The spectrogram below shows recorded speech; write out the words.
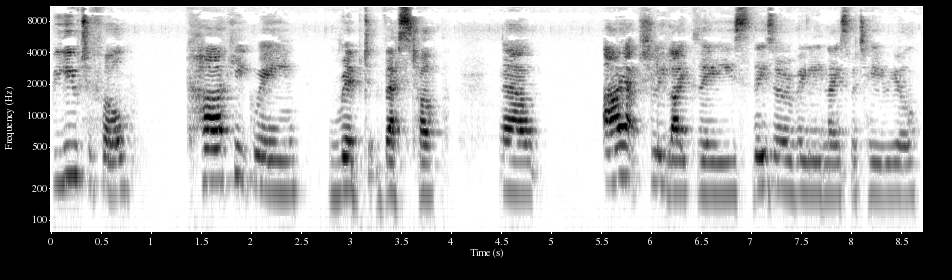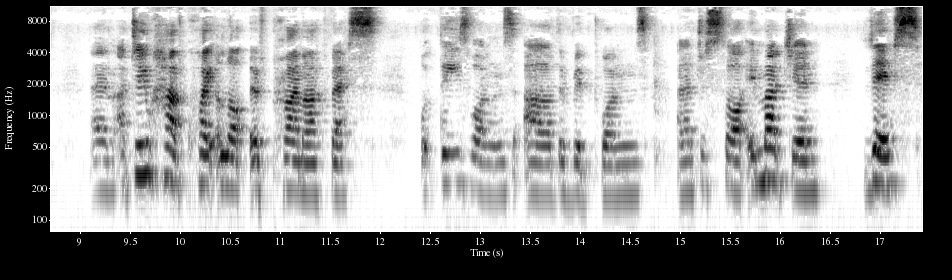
beautiful khaki green ribbed vest top. Now, I actually like these. These are a really nice material. Um, I do have quite a lot of Primark vests, but these ones are the ribbed ones. And I just thought, imagine this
